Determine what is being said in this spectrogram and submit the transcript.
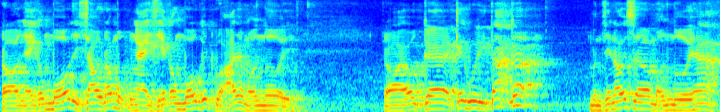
Rồi, ngày công bố thì sau đó một ngày sẽ công bố kết quả cho mọi người. Rồi, ok, cái quy tắc á, mình sẽ nói sơ mọi người ha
